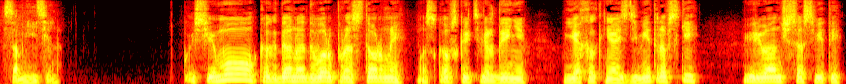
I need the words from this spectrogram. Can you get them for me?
сомнительна. Посему, когда на двор просторной московской твердыни въехал князь Дмитровский, Юрий Иванович со свитой,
